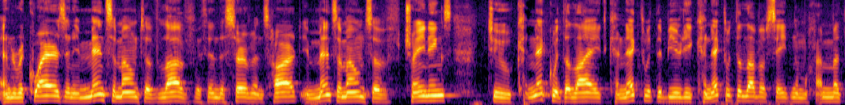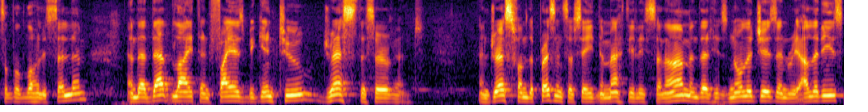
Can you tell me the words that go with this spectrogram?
and requires an immense amount of love within the servant's heart, immense amounts of trainings to connect with the light, connect with the beauty, connect with the love of Sayyidina Muhammad and that that light and fires begin to dress the servant and dress from the presence of Sayyidina Mahdi and that his knowledges and realities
